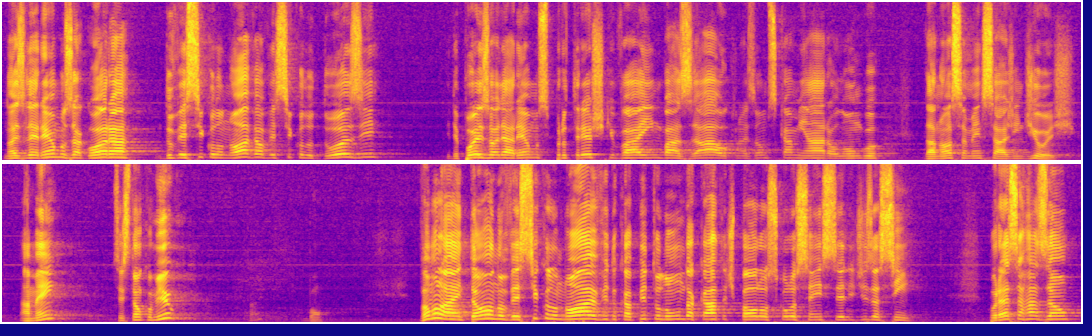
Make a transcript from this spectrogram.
Nós leremos agora do versículo 9 ao versículo 12, e depois olharemos para o trecho que vai embasar o que nós vamos caminhar ao longo da nossa mensagem de hoje. Amém? Vocês estão comigo? Bom. Vamos lá, então, no versículo 9 do capítulo 1 da carta de Paulo aos Colossenses, ele diz assim: Por essa razão,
